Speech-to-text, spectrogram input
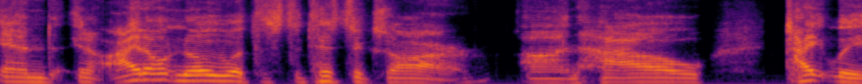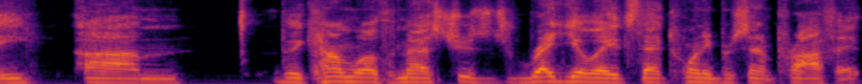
and you know, I don't know what the statistics are on how tightly um, the Commonwealth of Massachusetts regulates that 20% profit,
